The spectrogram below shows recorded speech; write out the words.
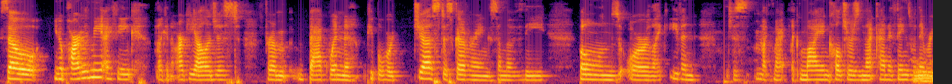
So you know, part of me, I think, like an archaeologist from back when people were just discovering some of the bones, or like even just like my like Mayan cultures and that kind of things when they were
